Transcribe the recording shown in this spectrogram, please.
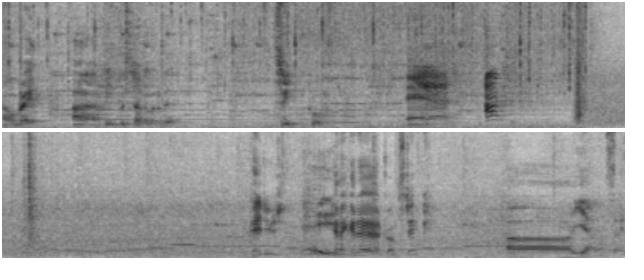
Oh, great. Uh, can you boost it up a little bit? Sweet, cool. And action! Hey, dude. Hey. Can I get a drumstick? Uh, yeah, one sec.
